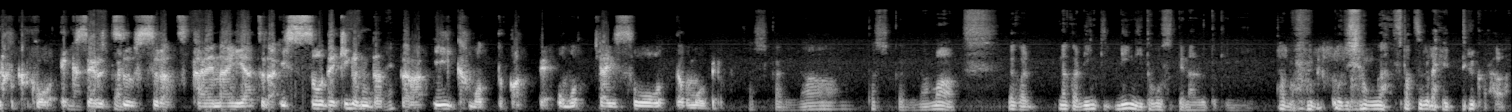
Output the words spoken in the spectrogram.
なんかこう、エクセル2すら使えない奴ら一掃できるんだったらいいかもとかって思っちゃいそうって思うけど。確かにな。確かにな。まあ、だから、なんか臨機、臨機通すってなるときに、多分、ポジションが2つぐらい減ってるから、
